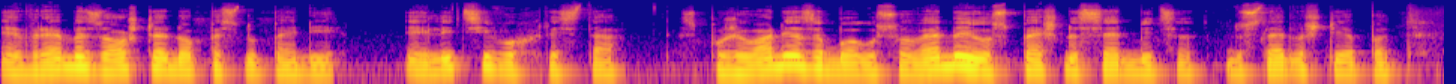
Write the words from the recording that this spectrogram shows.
е време за още едно песнопение. Елици во Христа. С пожелания за благословена и успешна седмица. До следващия път.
